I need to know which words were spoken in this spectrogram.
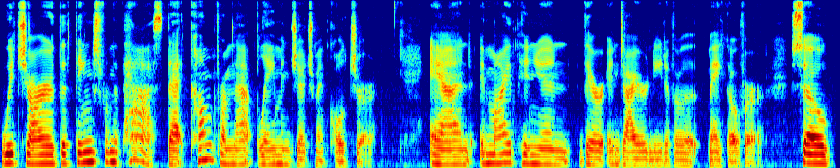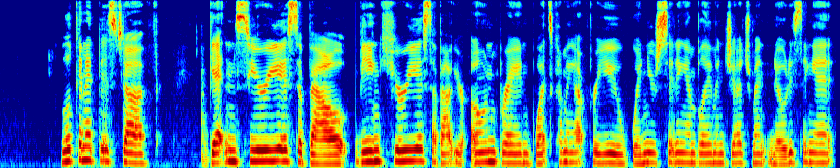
which are the things from the past that come from that blame and judgment culture. And in my opinion, they're in dire need of a makeover. So, looking at this stuff, getting serious about being curious about your own brain, what's coming up for you when you're sitting in blame and judgment, noticing it,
